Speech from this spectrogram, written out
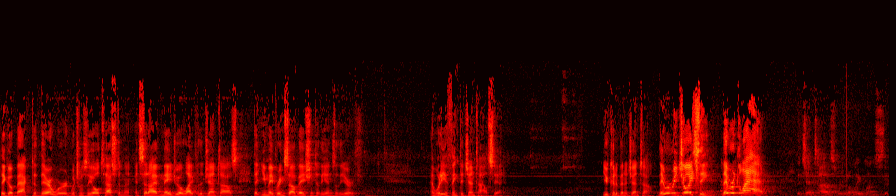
They go back to their word, which was the Old Testament, and said, I have made you a light for the Gentiles, that you may bring salvation to the ends of the earth. And what do you think the Gentiles did? You could have been a Gentile. They were rejoicing. They were glad. The Gentiles were the only ones that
